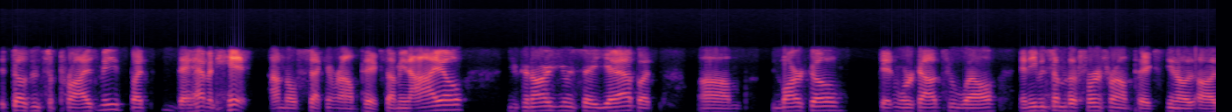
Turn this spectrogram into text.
it doesn't surprise me, but they haven't hit on those second round picks. I mean, Ayo, you can argue and say, yeah, but um, Marko didn't work out too well, and even some of their first round picks. You know, uh,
